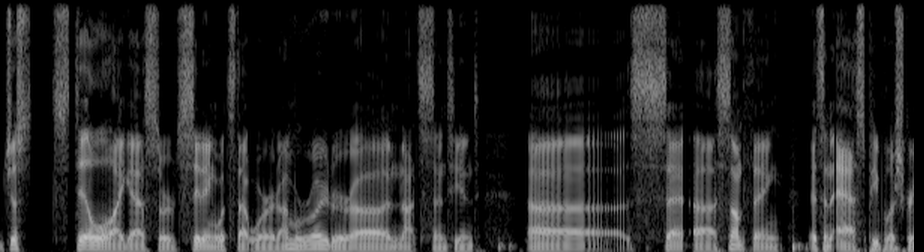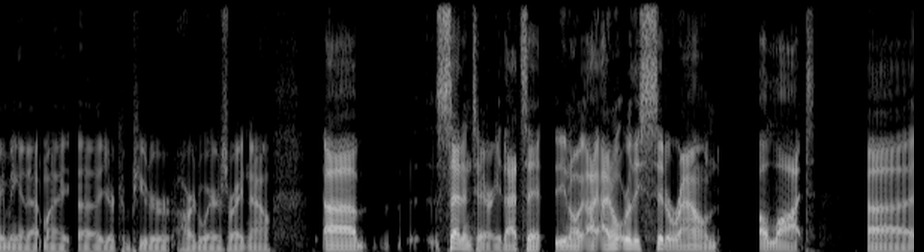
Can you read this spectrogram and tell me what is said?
just still I guess or sitting what's that word? I'm a writer uh not sentient uh, set, uh something. It's an S. People are screaming it at my uh your computer hardwares right now. Uh sedentary that's it. You know I, I don't really sit around a lot uh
